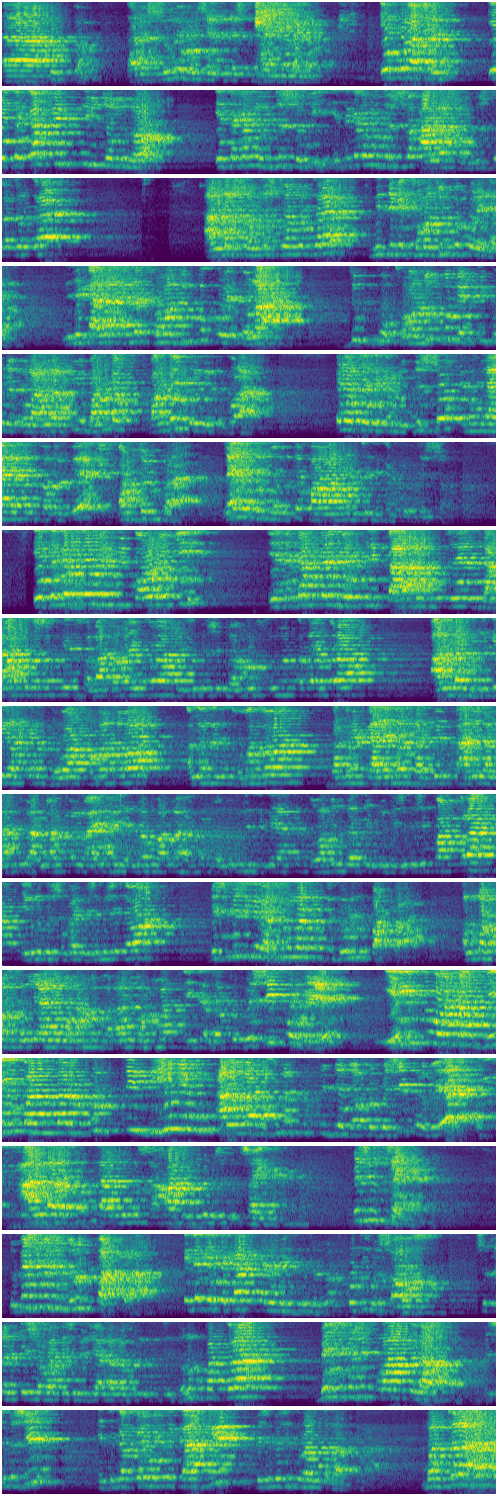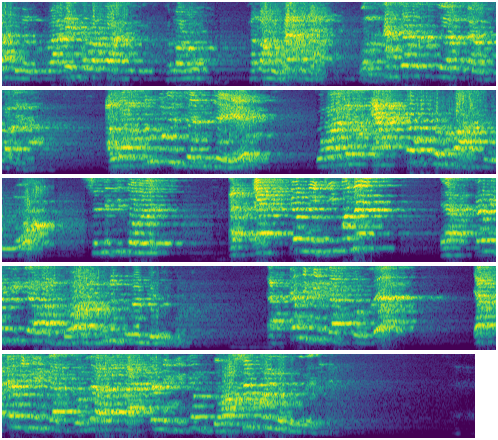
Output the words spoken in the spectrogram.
আহ, উত্তম। তাহলে শুরু এবং শেষ দিনে শুধু জানা গেল এরপর আসেন এতেকাপ ব্যক্তির জন্য এতেকাপের উদ্দেশ্য কি? এতেকাপের উদ্দেশ্য আল্লাহ সন্তুষ্টি অর্জন করা। আল্লাহর সন্তুষ্ট অর্জন করা নিজেকে ক্ষমাযোগ্য করে দেওয়া। নিজেকে আল্লাহর কাছে ক্ষমাযোগ্য করে তোলা। যোগ্য ক্ষমাযোগ্য ব্যক্তি করে তোলা আল্লাহর প্রিয় বান্দা বান্দাই পরিণত করা। এটা হচ্ছে এদিকে আমার উদ্দেশ্য এবং লাইলাতুল কদরকে অর্জন করা। লাইলাতুল কদরকে পাওয়া উদ্দেশ্য। এতেকাপকারী ব্যক্তির করণীয় কি? এতেকাপকারী ব্যক্তির কাজ হচ্ছে জামাতের সঙ্গে সালাত আদায় করা বেশি বেশি নফল সুন্নাত আদায় করা, আল্লাহর জিকির আজকাল দোয়া ক্ষমা চাওয়া আল্লাহর কাছে ক্ষমা চাওয়া তারপরে কালেমা তাকবীর তাহলিল আলহামদুলিল্লাহ, আল্লাহু আকবার, লা ইলাহা আল্লাহু আকবার যতগুলো জিকির আজকাল দোয়া বন্ধ আছে, এগুলো বেশি বেশি পাঠ করা এগুলো তো সবাই বেশি বেশি দেওয়া, বেশি বেশি করে রাসূলুল্লাহর প্রতি দরুদ পাঠ করা। আল্লাহুম্মা সাল্লি আলা মুহাম্মদ ওয়া আলি মুহাম্মদ, এটা যত বেশি করবে, এই দোয়াটা যেই বান্দার প্রতিদিন আল্লাহ রাসূলের প্রতি যে যত বেশি করবে, আল্লাহ রাসূল তার জন্য সাহায্য করবে বেশি উৎসাহী থাকবে বেশি উৎসাহী থাকবে তো বেশি বেশি দূরত পাঠ করা, এটা ইতিকাফকারী ব্যক্তির জন্য অতীব সহজ। সুতরাং এই সময় বেশি বেশি আল্লাহ রাসূলের প্রতি দরুদ পাঠ করা, বেশি বেশি কোরআন তেলাওয়াত করা, বেশি বেশি ইতিকাফকারী ব্যক্তির কাজ কি বেশি বেশি কোরআন তেলাওয়াত করা। মান মিনাল কোরআনে ফালাহু আশরু ফালাহু ফালাহু হাসানা, ওয়াল হাসানাতু বিআশরি আমসালিহা আল্লাহ রাসূল বলেছেন যে, কোরআনের একটা অক্ষর পাঠ করল, সে নাকি পাবে? আর একটা নেকি মানে একটা নেকিকে আল্লাহ দশ গুণে গুণান্বিত করবে। একটা নেকির কাজ করলে, একটা নেকির কাজ করলে আল্লাহ একটা নেকিকে দশে পরিণত করে দেবে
